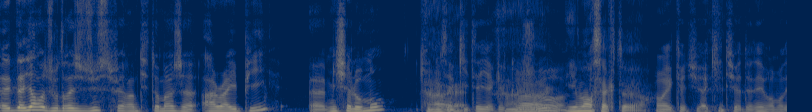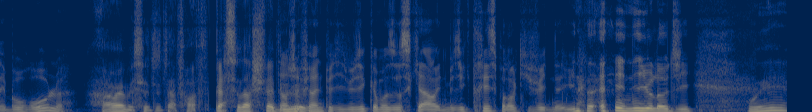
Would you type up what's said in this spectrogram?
Et D'ailleurs, je voudrais juste faire un petit hommage à R.I.P. euh, Michel Aumont, qui Ah nous a quittés il y a quelques Ah, jours. Immense acteur. Ouais, que tu, à qui tu as donné vraiment des beaux rôles. Ah ouais, mais c'était un personnage Attends, je fabuleux. vais faire une petite musique comme aux Oscars, une musique triste pendant que tu fais une, une, une eulogy. We'll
